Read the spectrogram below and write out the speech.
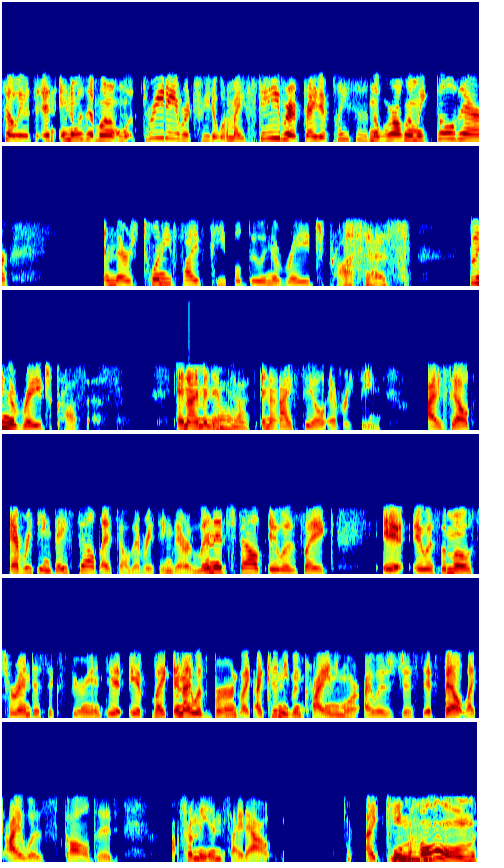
So it's and, and it was a three day retreat at one of my favorite favorite places in the world, and we go there, and there's 25 people doing a rage process, doing a rage process and I'm an empath and I feel everything. I felt everything they felt. I felt everything their lineage felt. It was like it it was the most horrendous experience. It it like and I was burned. Like I couldn't even cry anymore. I was just it felt like I was scalded from the inside out. I came mm. home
